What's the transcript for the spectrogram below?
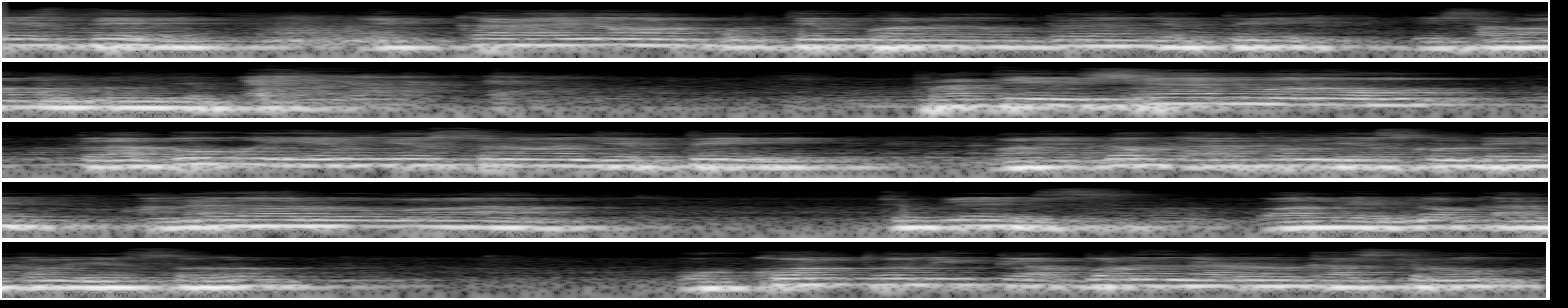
చేస్తే ఎక్కడైనా మన గుర్తింపు అనేది ఉంటుందని చెప్పి ఈ సభాముఖంగా చెప్తున్నాను ప్రతి విషయాన్ని మనం క్లబ్కు ఏం చేస్తున్నామని చెప్పి మనం ఎన్నో కార్యక్రమం చేసుకుంటే అన్నగారు మన జుబ్లీస్ వాళ్ళు ఎన్నో కార్యక్రమం చేస్తారు. ఒక్కొంతోని క్లబ్ అనేది నడవడం కష్టము.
